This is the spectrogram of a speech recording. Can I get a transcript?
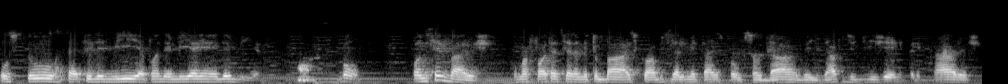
o surto, a epidemia, a pandemia e a endemia? Bom, podem ser vários, como a falta de saneamento básico, hábitos alimentares pouco saudáveis, hábitos de higiene precários,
